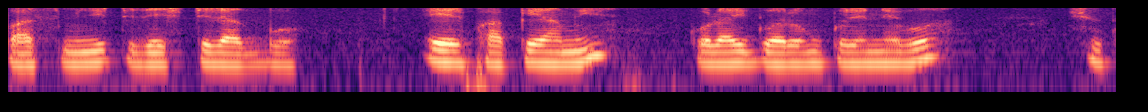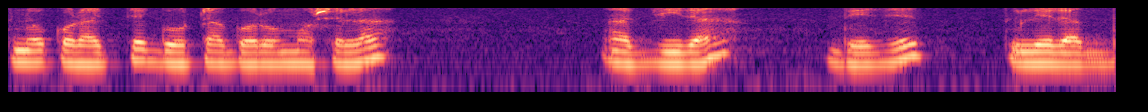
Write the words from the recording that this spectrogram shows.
পাঁচ মিনিট রেস্টে রাখব। এর ফাঁকে আমি কড়াই গরম করে নেব। শুকনো কড়াইতে গোটা গরম মশলা আর জিরা ভেজে তুলে রাখব।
